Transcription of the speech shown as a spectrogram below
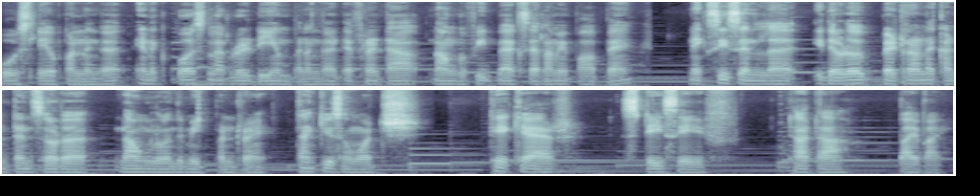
போஸ்ட்லேயோ பண்ணுங்கள் எனக்கு பர்சனலாக கூட டிஎம் பண்ணுங்கள் டெஃபினட்டாக நான் உங்கள் ஃபீட்பேக்ஸ் எல்லாமே பார்ப்பேன். நெக்ஸ்ட் சீசனில் இதோட பெட்டரான கண்டென்ட்ஸோட நான் உங்களை வந்து மீட் பண்ணுறேன் thank you so much take care stay safe tata bye bye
